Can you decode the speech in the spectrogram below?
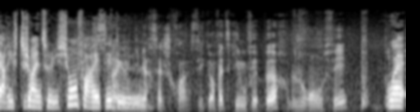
arrives toujours à une solution. Il faut C'est arrêter de. universelle, je crois. C'est qu'en fait, ce qui nous fait peur, le jour où on le fait, Ouais,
